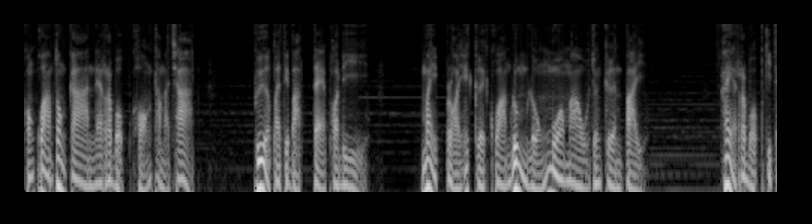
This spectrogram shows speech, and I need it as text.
ของความต้องการในระบบของธรรมชาติ เพื่อปฏิบัติแต่พอดี ไม่ปล่อยให้เกิดความลุ่มหลงมัวเมาจนเกินไป ให้ระบบกิจ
